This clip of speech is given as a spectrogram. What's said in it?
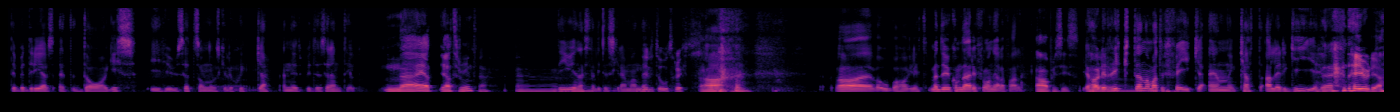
det bedrevs ett dagis i huset som de skulle skicka en utbytesstudent till. Nej jag, jag tror inte det. Eh, Det är ju nästan lite Det skrämmande. är lite otryggt. Ja. Vad vad obehagligt. Men du kom därifrån i alla fall. Ja precis. Jag hörde Eh, rykten om att du fejkade en kattallergi Det, det gjorde jag.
